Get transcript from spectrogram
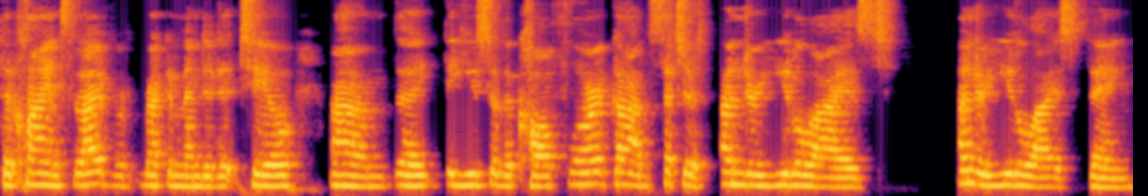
the clients that I've recommended it to, um, the the use of the call floor. God, such an underutilized underutilized thing.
